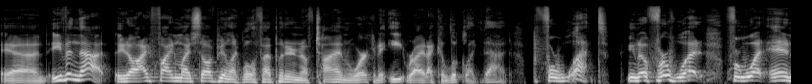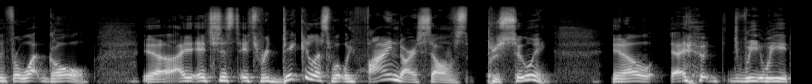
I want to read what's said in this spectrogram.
And even that, you know, I find myself being like, well, if I put in enough time and work and eat right, I could look like that. For what? You know, for what? For what end? For what goal? You know, I, it's just it's ridiculous what we find ourselves pursuing. You know, we we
